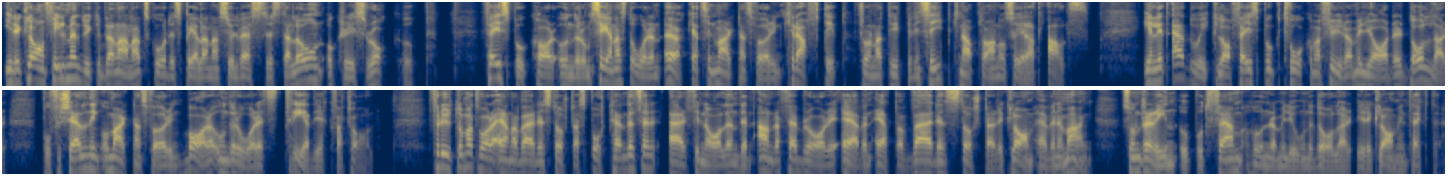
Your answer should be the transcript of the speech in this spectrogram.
I reklamfilmen dyker bland annat skådespelarna Sylvester Stallone och Chris Rock upp. Facebook har under de senaste åren ökat sin marknadsföring kraftigt från att i princip knappt ha annonserat alls. Enligt Adweek la Facebook 2,4 miljarder dollar på försäljning och marknadsföring bara under årets tredje kvartal. Förutom att vara en av världens största sporthändelser är finalen den 2 februari även ett av världens största reklamevenemang som drar in uppåt 500 miljoner dollar i reklamintäkter.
